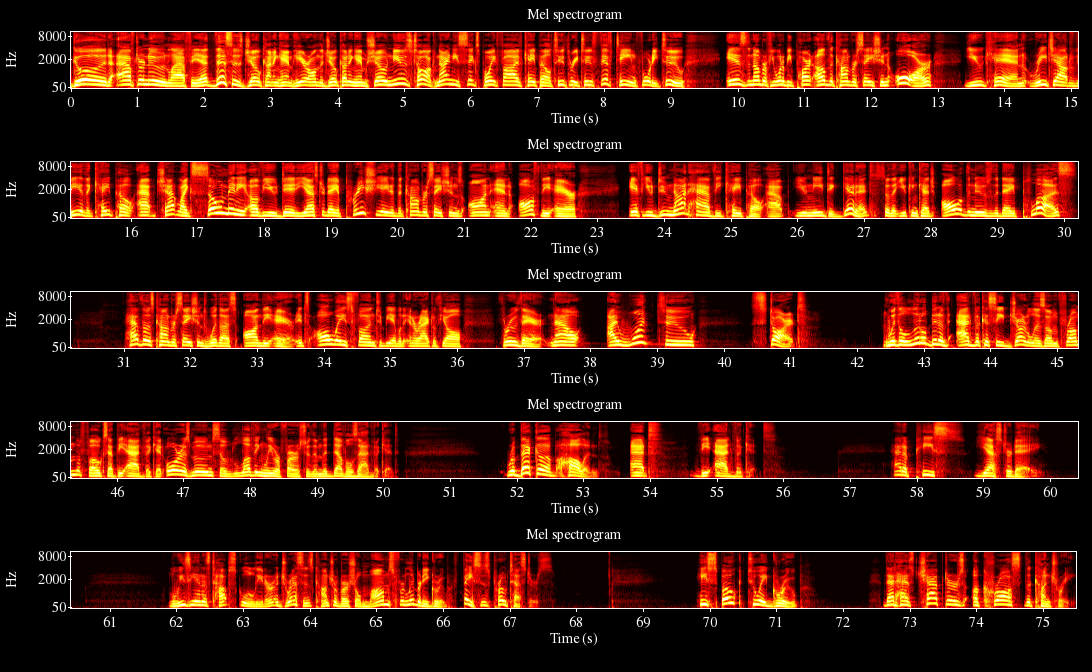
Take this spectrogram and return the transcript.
Good afternoon, Lafayette. This is Joe Cunningham here on the Joe Cunningham Show. News Talk 96.5 KPEL 232 1542 is the number if you want to be part of the conversation, or you can reach out via the KPEL app chat like so many of you did yesterday. Appreciated the conversations on and off the air. If you do not have the KPEL app, you need to get it so that you can catch all of the news of the day, plus have those conversations with us on the air. It's always fun to be able to interact with y'all through there. Now, I want to start with a little bit of advocacy journalism from the folks at The Advocate, or as Moon so lovingly refers to them, the Devil's Advocate. Rebecca Holland at The Advocate had a piece yesterday. Louisiana's top school leader addresses controversial Moms for Liberty group, faces protesters. He spoke to a group that has chapters across the country.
